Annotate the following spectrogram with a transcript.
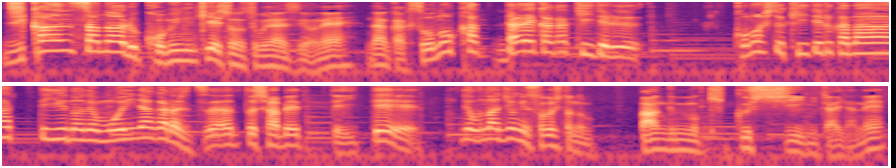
時間差のあるコミュニケーションのつもりなんですよね。なんかそのか、誰かが聞いてる、この人聞いてるかなっていうので思いながらずっと喋っていて、で、同じようにその人の番組も聞くし、みたいなね。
